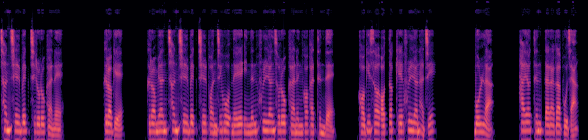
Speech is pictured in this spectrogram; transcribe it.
1707호로 가네. 그러게, 그러면 1707번지호 내에 있는 훈련소로 가는 것 같은데, 거기서 어떻게 훈련하지? 몰라. 하여튼 따라가 보자.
